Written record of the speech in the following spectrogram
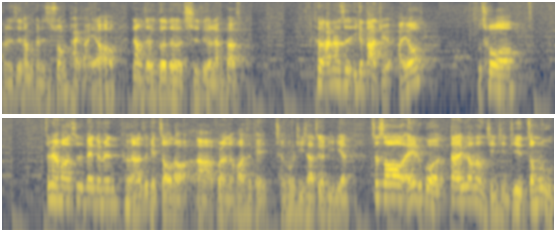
可能是他们可能是双排吧，要让这个哥德吃这个蓝 buff。特安娜是一个大绝，哎呦，不错哦。这边的话是被对面特安娜是给照到了啊，不然的话是可以成功击杀这个莉莉安。这时候哎，如果大家遇到那种情景，其实中路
